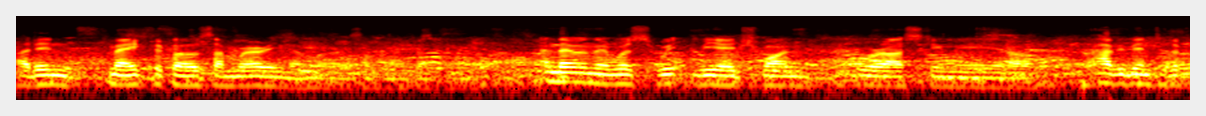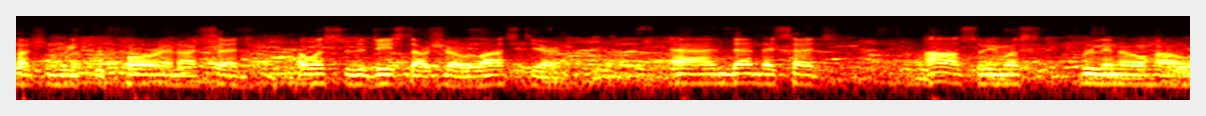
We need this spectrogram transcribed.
I didn't make the clothes, I'm wearing them, or something like that. And then there was VH1 who were asking me, you know, have you been to the Fashion Week before? And I said, I was to the G-Star show last year. And then they said, ah, so you must really know how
